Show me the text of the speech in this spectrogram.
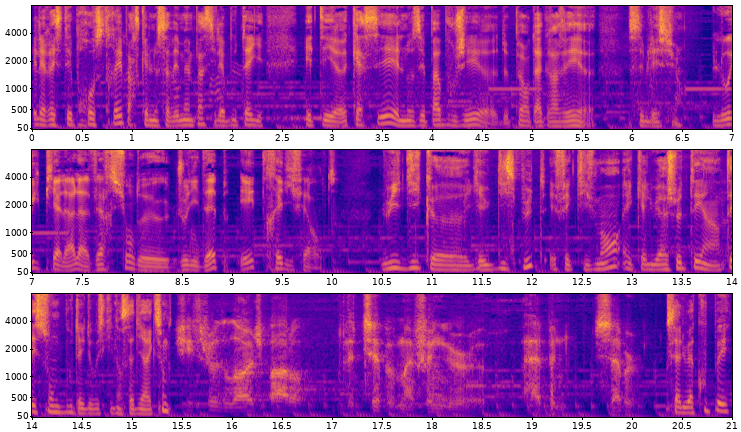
Elle est restée prostrée parce qu'elle ne savait même pas si la bouteille était cassée. Elle n'osait pas bouger de peur d'aggraver ses blessures. Loïc Piala, la version de Johnny Depp est très différente lui dit qu'il y a eu dispute, effectivement, et qu'elle lui a jeté un tesson de bouteille de whisky dans sa direction. Ça lui a coupé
